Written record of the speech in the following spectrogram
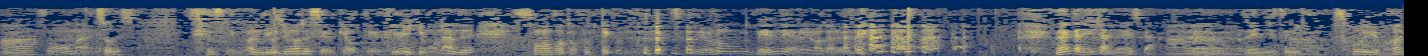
ああ、そうなんや。そうです。先生、巌流島ですよ、今日って。響きもなんで、そのこと振ってくんの？自分出んねやろ、今から。なんかで見たんじゃないですか？あーうん、前日に。そういう巌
